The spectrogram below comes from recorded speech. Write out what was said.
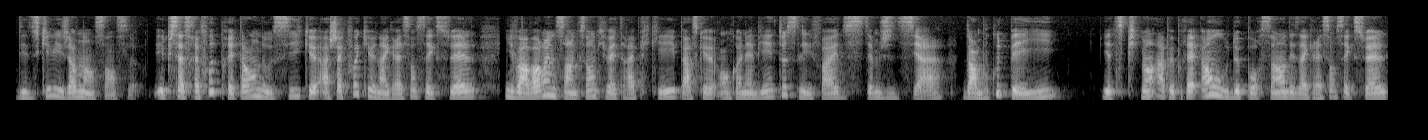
d'éduquer les gens dans ce sens-là. Et puis, ça serait faux de prétendre aussi qu'à chaque fois qu'il y a une agression sexuelle, il va y avoir une sanction qui va être appliquée parce qu'on connaît bien tous les failles du système judiciaire. Dans beaucoup de pays, il y a typiquement à peu près 1 ou 2% des agressions sexuelles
